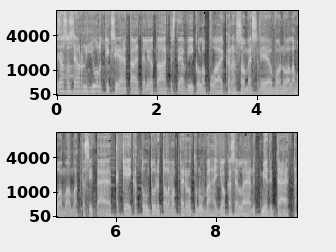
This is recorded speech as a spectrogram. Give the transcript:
Jos on seurannut julkiksia ja taiteilijoita artisteja viikonlopun aikana somessa, niin ei ole voinut olla huomaamatta sitä, että keikat tuntuu nyt olevan peruntunut vähän jokaisella ja nyt mietitään, että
